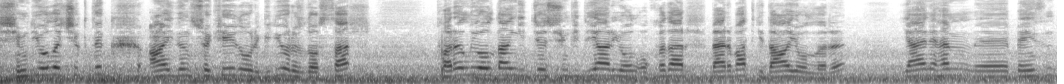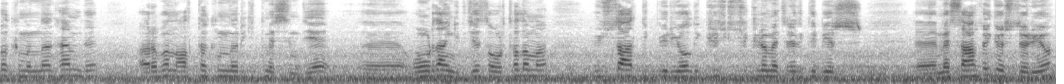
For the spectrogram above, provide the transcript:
Şimdi yola çıktık. Aydın Söke'ye doğru gidiyoruz dostlar. Paralı yoldan gideceğiz çünkü diğer yol o kadar berbat ki dağ yolları. Yani hem e, benzin bakımından hem de arabanın alt takımları gitmesin diye e, oradan gideceğiz. Ortalama 3 saatlik bir yol, 200 küsür kilometrelik bir e, mesafe gösteriyor.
